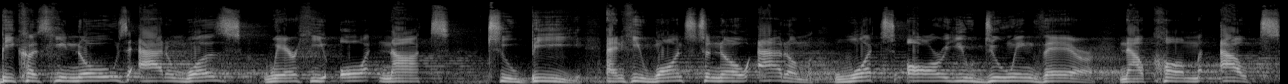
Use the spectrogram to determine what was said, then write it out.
because he knows Adam was where he ought not to be. And he wants to know, Adam, what are you doing there? Now come out.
